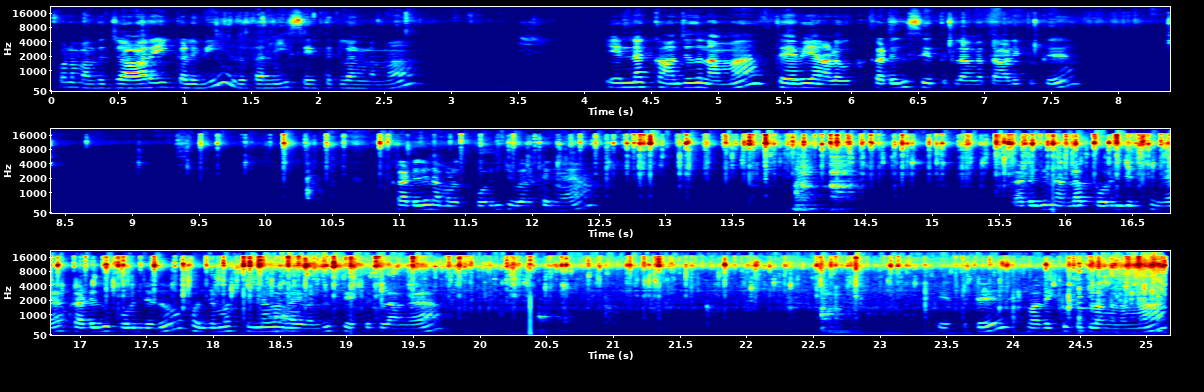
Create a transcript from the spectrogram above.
இப்போ நம்ம அந்த ஜாரையும் கழுவி இந்த தண்ணியை சேர்த்துக்கலாங்க நம்ம. எண்ணெய் காஞ்சது நம்ம தேவையான அளவுக்கு கடுகு சேர்த்துக்கலாங்க தாளிப்புக்கு. கடுகு நம்மளுக்கு பொரிஞ்சு வரட்டுங்க. கடுகு நல்லா பொரிஞ்சிருச்சுங்க. கடுகு பொரிஞ்சதும் கொஞ்சமாக சின்ன வெங்காயம் வந்து சேர்த்துக்கலாங்க. சேர்த்துட்டு வதக்கி விட்டுக்கலாங்க நம்ம.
